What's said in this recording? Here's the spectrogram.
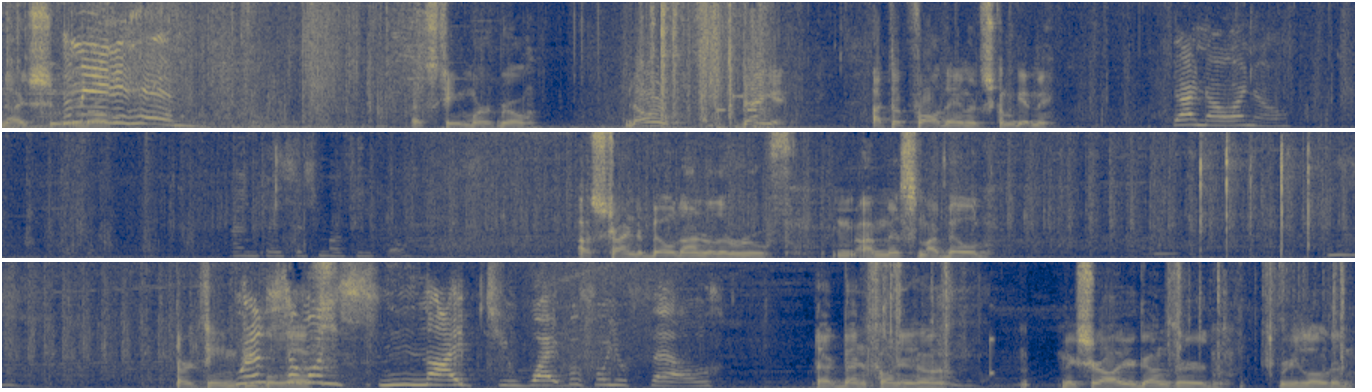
Nice shooting, bro. Eliminated him! That's teamwork, bro. No! Dang it! I took fall damage. Come get me. Yeah, I know, I know. In case there's more people. I was trying to build onto the roof. I missed my build. 13 When people someone left. sniped you right before you fell. That'd been funny, huh? Make sure all your guns are reloaded.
